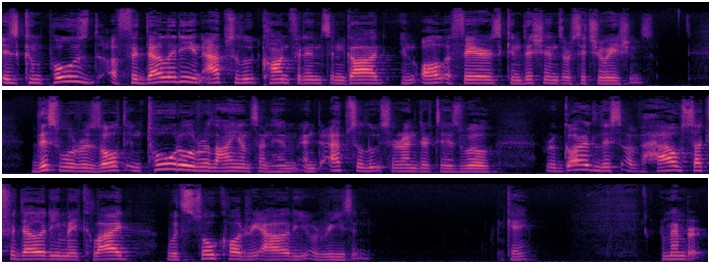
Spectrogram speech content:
is composed of fidelity and absolute confidence in God in all affairs, conditions, or situations. This will result in total reliance on Him and absolute surrender to His will, regardless of how such fidelity may collide with so called reality or reason. Okay? Remember,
